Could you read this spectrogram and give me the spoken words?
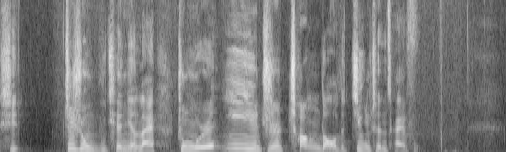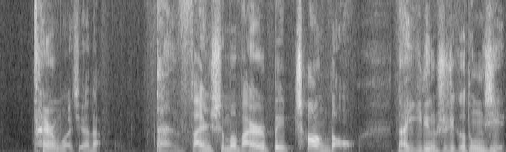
信。这是五千年来中国人一直倡导的精神财富。但是我觉得，但凡什么玩意儿被倡导，那一定是这个东西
